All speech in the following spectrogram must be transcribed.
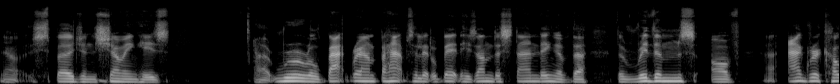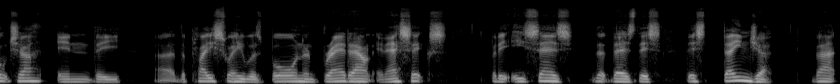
Now, Spurgeon's showing his uh, rural background, perhaps a little bit, his understanding of the, the rhythms of uh, agriculture in the, uh, the place where he was born and bred out in Essex. But he, he says that there's this, this danger that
